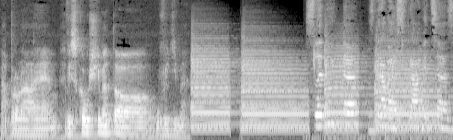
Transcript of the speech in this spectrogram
na pronájem. Vyzkoušíme to, uvidíme. Sledujte zdravé zprávy CZ.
